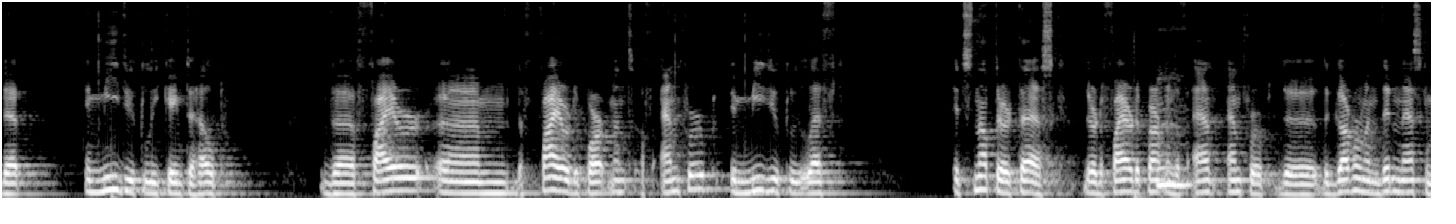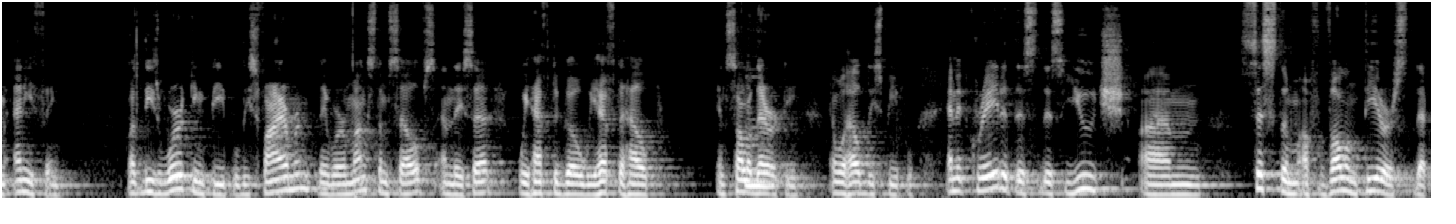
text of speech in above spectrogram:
that immediately came to help. The fire, um, the fire department of Antwerp immediately left. It's not their task. They're the fire department mm-hmm. of Antwerp. The, the government didn't ask them anything. But these working people, these firemen, they were amongst themselves and they said, We have to go, we have to help in solidarity, mm-hmm. and we'll help these people. And it created this, this huge um, system of volunteers that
